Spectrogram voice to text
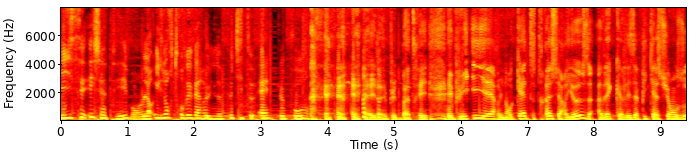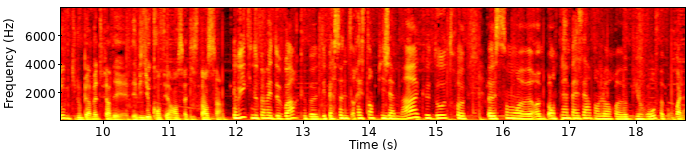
Il s'est échappé. Bon, alors, ils l'ont retrouvé vers une petite haie, le pauvre. il n'avait plus de batterie. Et puis hier, une enquête très sérieuse avec les applications Zoom qui nous permettent de faire des, des vidéoconférences à distance. Oui, qui nous permettent de voir que bah, des personnes restent en pyjama, que d'autres euh, sont euh, en plein bazar dans leur euh, bureau. Enfin bon, voilà,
